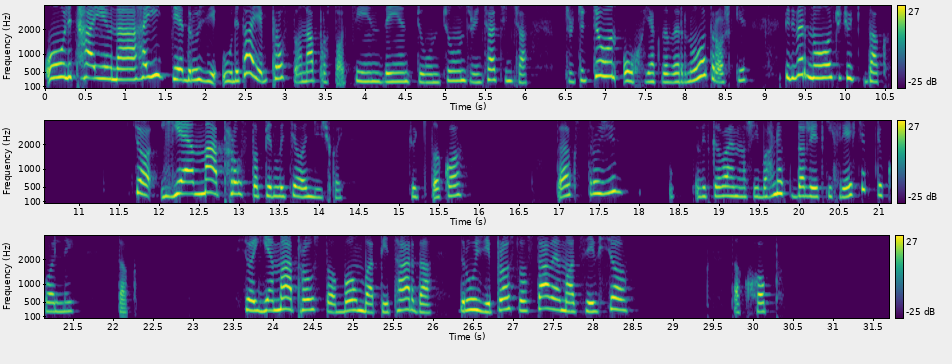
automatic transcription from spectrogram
Улітаємо на Гаїті, друзі. Улітаємо просто-напросто. тін дин тюн чун трінча чінча Чу-чу-чун. Ух, як завернуло трошки. Підвернуло чуть-чуть. Так. Все, єма просто підлетіла нічкою. Чуть тако. Так, друзі. Відкриваємо наш багажник. Тут навіть є такий хрестик прикольний. Так. Все, єма просто бомба, петарда. Друзі, просто ставимо це і все. Так, хоп.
